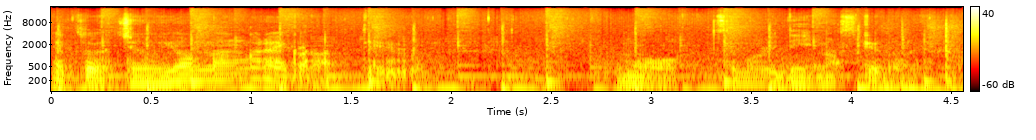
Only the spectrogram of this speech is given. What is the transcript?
やつは14万ぐらいかなっていうもうつもりでいますけど。ね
